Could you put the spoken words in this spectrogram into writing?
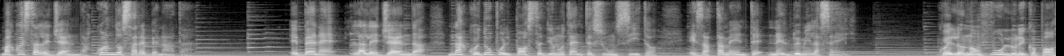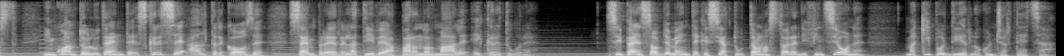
Ma questa leggenda quando sarebbe nata? Ebbene, la leggenda nacque dopo il post di un utente su un sito, esattamente nel 2006. Quello non fu l'unico post, in quanto l'utente scrisse altre cose, sempre relative a paranormale e creature. Si pensa ovviamente che sia tutta una storia di finzione, ma chi può dirlo con certezza?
